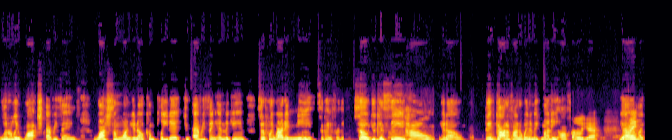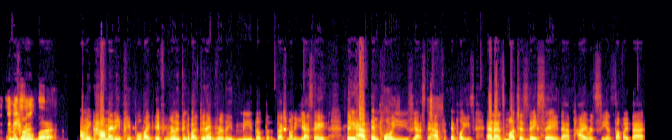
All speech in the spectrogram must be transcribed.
literally watch everything, watch someone, you know, complete it, do everything in the game to the point where I didn't need to pay for it. So you can see how, you know, they've got to find a way to make money off. Oh yeah. Yeah, I mean, like it makes True, sense. but I mean, how many people like if you really think about it, do they really need the, the, extra money? Yes, they they have employees. Yes, they have employees, and as much as they say that piracy and stuff like that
